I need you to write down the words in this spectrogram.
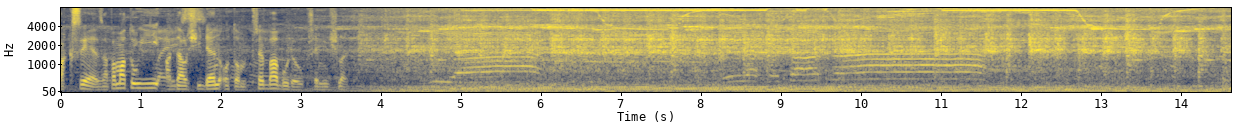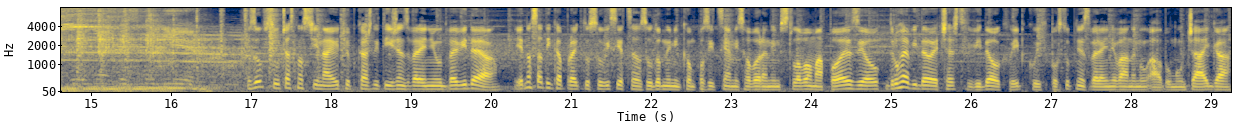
pak si je zapamatují a další den o tom třeba budou přemýšlet. Zub v súčasnosti na YouTube každý týždeň zverejňujú dve videá. Jedno sa týka projektu súvisiaceho s hudobnými kompozíciami s hovoreným slovom a poéziou, druhé video je čerstvý videoklip ku ich postupne zverejňovanému albumu Jaiga.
